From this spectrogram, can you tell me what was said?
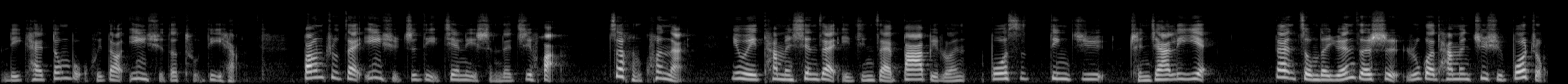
离开东部，回到应许的土地上。帮助在应许之地建立神的计划。这很困难，因为他们现在已经在巴比伦、波斯定居、成家立业。但总的原则是，如果他们继续播种，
